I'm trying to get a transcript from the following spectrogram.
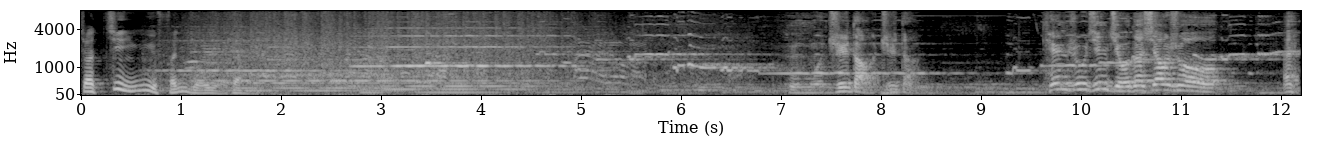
叫晋裕汾酒有限公司。我知道，知道。天竺金酒的销售，哎，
